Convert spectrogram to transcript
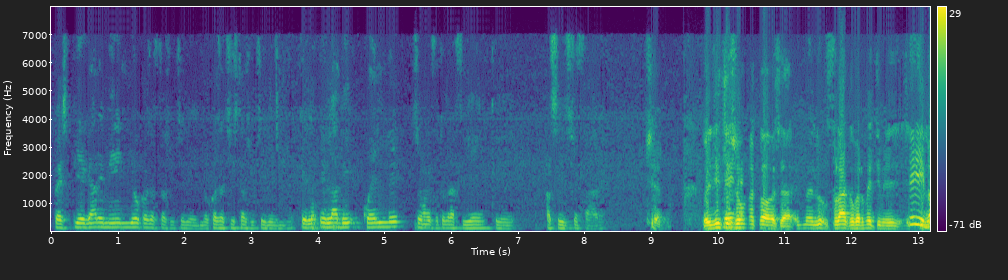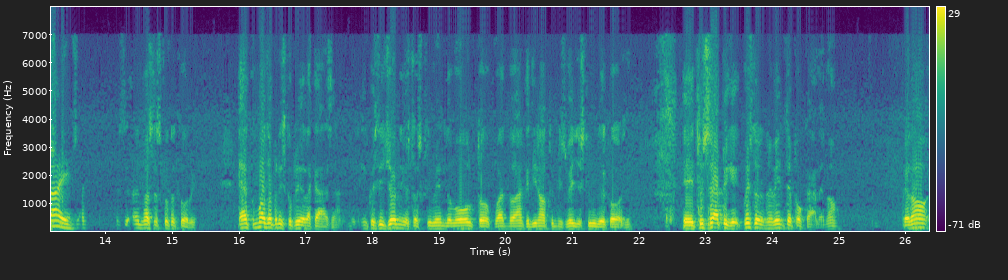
per spiegare meglio cosa sta succedendo, cosa ci sta succedendo. E, e la de, quelle sono le fotografie che ha senso fare. Certo. Voglio dirti solo una cosa, Franco, permettimi sì, vai. ai nostri ascoltatori. È anche un modo per riscoprire la casa. In questi giorni io sto scrivendo molto, quando anche di notte mi sveglio e scrivo due cose. E tu sappi che questo è un evento epocale, no? Però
